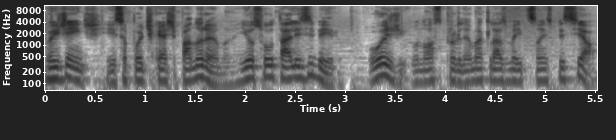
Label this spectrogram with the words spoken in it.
Oi, gente, esse é o podcast Panorama e eu sou o Thales Ribeiro. Hoje, o nosso programa traz uma edição especial.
